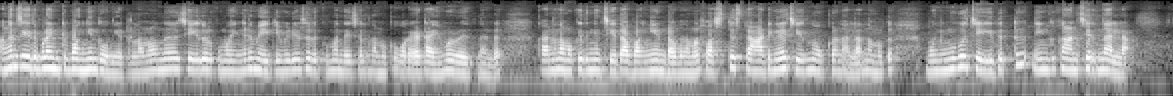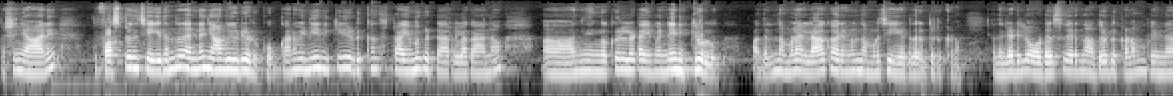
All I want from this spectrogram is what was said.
അങ്ങനെ ചെയ്തപ്പോൾ എനിക്ക് ഭംഗിയും തോന്നിയിട്ടില്ല. നമ്മളൊന്ന് ചെയ്ത് കൊടുക്കുമ്പോൾ ഇങ്ങനെ മേക്കിംഗ് വീഡിയോസ് എടുക്കുമ്പോൾ എന്താ വെച്ചാൽ നമുക്ക് കുറേ ടൈം വരുന്നുണ്ട് കാരണം നമുക്കിതിങ്ങനെ ചെയ്താൽ ഭംഗി ഉണ്ടാവും. നമ്മൾ ഫസ്റ്റ് സ്റ്റാർട്ടിങ്ങിൽ ചെയ്ത് നോക്കുകയാണല്ല നമുക്ക് മുൻകൂർ ചെയ്തിട്ട് നിങ്ങൾക്ക് കാണിച്ചിരുന്നതല്ല പക്ഷെ ഞാൻ ഫസ്റ്റ് ഒന്ന് ചെയ്തെന്ന് തന്നെ ഞാൻ വീഡിയോ എടുക്കും. കാരണം പിന്നെ എനിക്ക് എടുക്കാൻ ടൈം കിട്ടാറില്ല. കാരണം നിങ്ങൾക്കുള്ള ടൈം തന്നെ എനിക്കുള്ളൂ. അതിൽ നമ്മൾ എല്ലാ കാര്യങ്ങളും നമ്മൾ ചെയ്യേണ്ടത് എടുക്കണം. അതിന്റെ ഇടയിൽ ഓർഡേഴ്സ് വരുന്ന അതും എടുക്കണം. പിന്നെ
